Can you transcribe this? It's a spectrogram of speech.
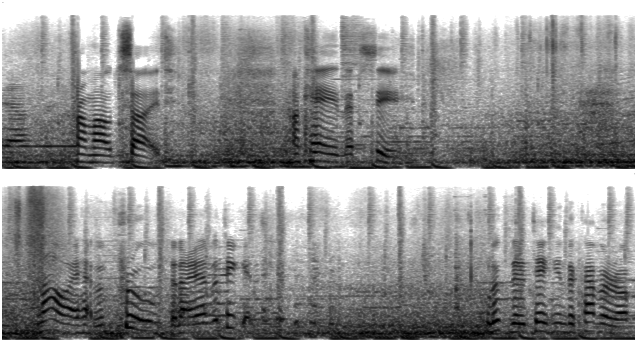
yeah. From outside. Okay, let's see. Now I have a proof that I have a ticket. Look, they're taking the cover off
